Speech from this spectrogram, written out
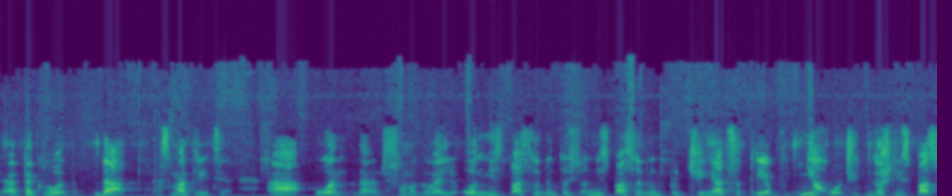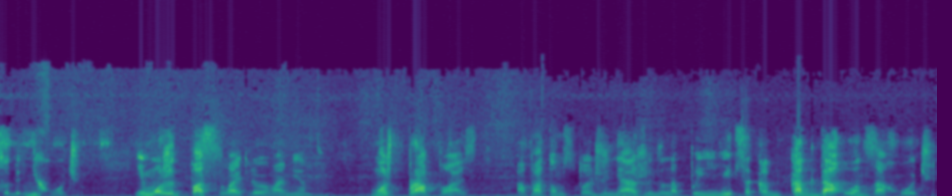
А, так вот, да, смотрите, а он, да, что мы говорили, он не способен, то есть он не способен подчиняться требованиям, не хочет, не то, что не способен, не хочет. И может послать в любой момент, может пропасть а потом столь же неожиданно появиться, как, когда он захочет.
